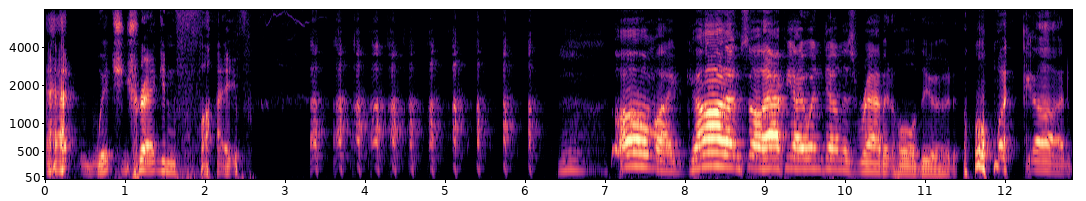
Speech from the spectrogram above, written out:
at Witch Dragon 5. oh my god, I'm so happy I went down this rabbit hole, dude. Oh my god.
